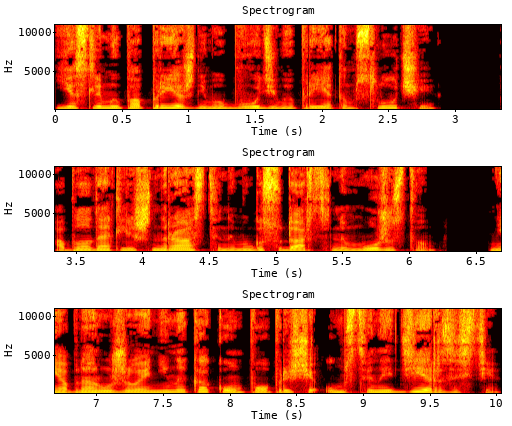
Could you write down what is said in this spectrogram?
Если мы по-прежнему будем и при этом случае обладать лишь нравственным и государственным мужеством, не обнаруживая ни на каком поприще умственной дерзости,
